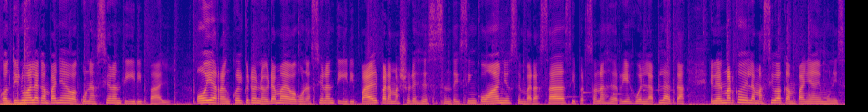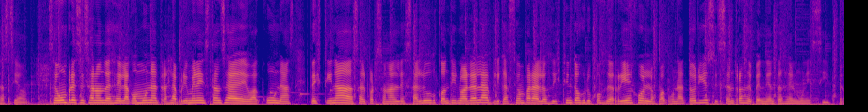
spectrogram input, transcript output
Continúa la campaña de vacunación antigripal. Hoy arrancó el cronograma de vacunación antigripal para mayores de 65 años, embarazadas y personas de riesgo en La Plata, en el marco de la masiva campaña de inmunización. Según precisaron desde la comuna, tras la primera instancia de vacunas destinadas al personal de salud, continuará la aplicación para los distintos grupos de riesgo en los vacunatorios y centros dependientes del municipio.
